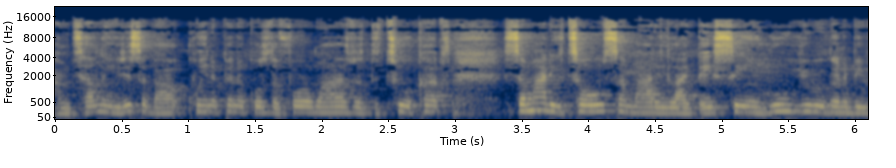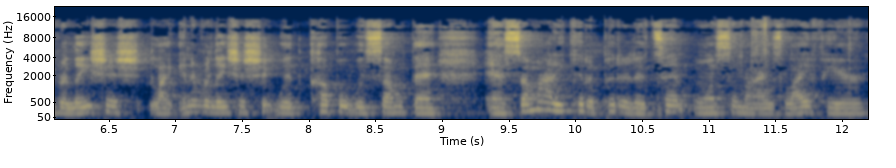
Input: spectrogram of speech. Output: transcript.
I'm telling you this about Queen of Pentacles, the Four Wands with the Two of Cups. Somebody told somebody like they seen who you were going to be relationship like in a relationship with, coupled with something, and somebody could have put an attempt on somebody's life here.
